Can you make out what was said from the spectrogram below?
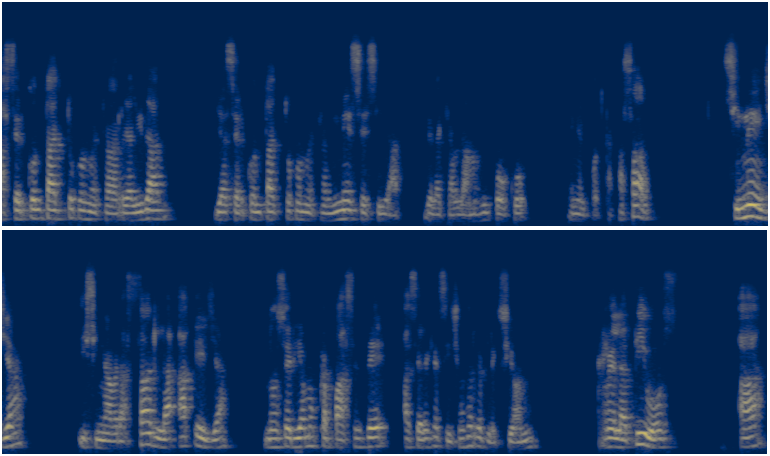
hacer contacto con nuestra realidad y hacer contacto con nuestra necesidad, de la que hablamos un poco en el podcast pasado. Sin ella y sin abrazarla a ella, no seríamos capaces de hacer ejercicios de reflexión relativos a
